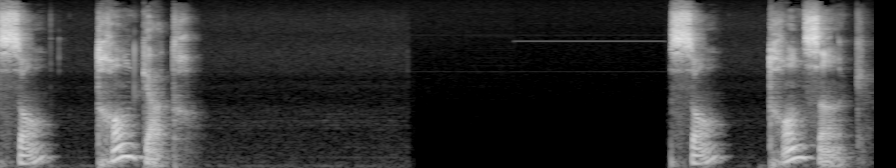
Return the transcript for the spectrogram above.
cent trente-quatre, cent trente-cinq,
